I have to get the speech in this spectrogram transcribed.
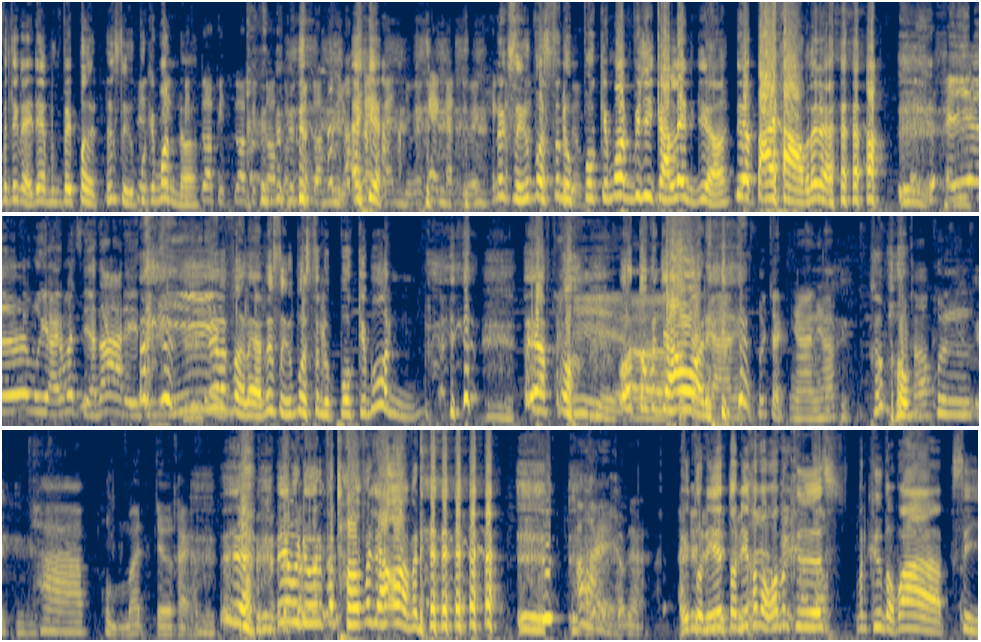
มาจากไหนเนี่ยมึงไปเปิดหนังสือโปเกมอนเหรอผิดตัวผิดตัวผิดตัวคนผิดตัวอยู่ไอ้ใกเหี้ล้ยกันอยู่ใกล้ๆกันอยู่ใกล้ๆกันหนังสือบทสรุปโปเกมอนวิธีการเล่นอย่างงี้เหรอเนี่ยตายห่ามาแล้วเนี่ยไอ้เอ้ยมึงอยากให้มันเสียหน้าดิทีนี้นี่มันเปิดอะไรอะหนังสือบทสรุปโปเกมอนเอ้ยโอ้พี่โอ้ตัวมันยาวอะผู้ดิจัดการผู้จัดงานครับครับผมครับคุณพาผมมาเจอใครครับเอ้ยเอ้ยมึงดูปะทองปัญญาอ่อนมาเนี่ยอะไรครับเนี่ยไอ้ยตัวนี้ตัวนี้เขาบอกว่ามันคือมันคือแบบว่าสี่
